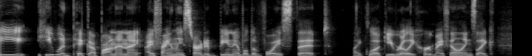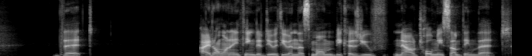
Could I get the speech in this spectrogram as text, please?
he he would pick up on it. And I, I finally started being able to voice that like look you really hurt my feelings. Like that I don't want anything to do with you in this moment because you've now told me something that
